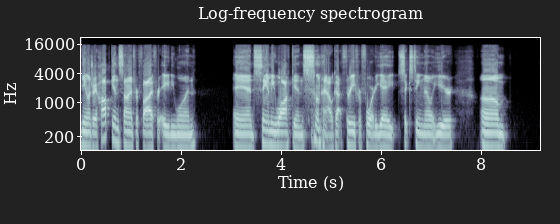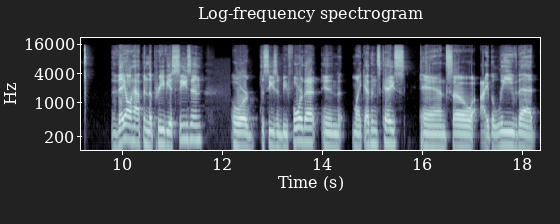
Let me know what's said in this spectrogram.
DeAndre Hopkins signed for five for 81. And Sammy Watkins somehow got three for 48, 16 mil a year. Um, they all happened the previous season or the season before that in Mike Evans' case. And so I believe that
